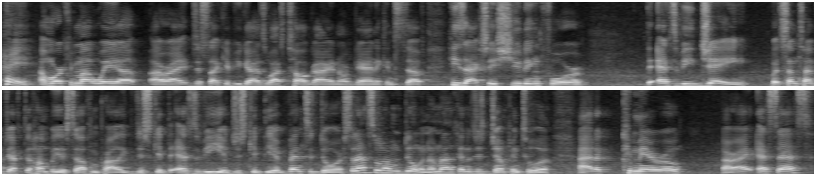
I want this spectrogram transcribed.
hey, I'm working my way up, alright? Just like if you guys watch Tall Guy and Organic and stuff, he's actually shooting for the SVJ, but sometimes you have to humble yourself and probably just get the SV or just get the Aventador. So that's what I'm doing. I'm not going to just jump into a... I had a Camaro, alright, SS,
